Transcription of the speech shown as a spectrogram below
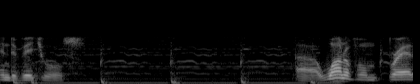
individuals uh, one of them, Brad,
